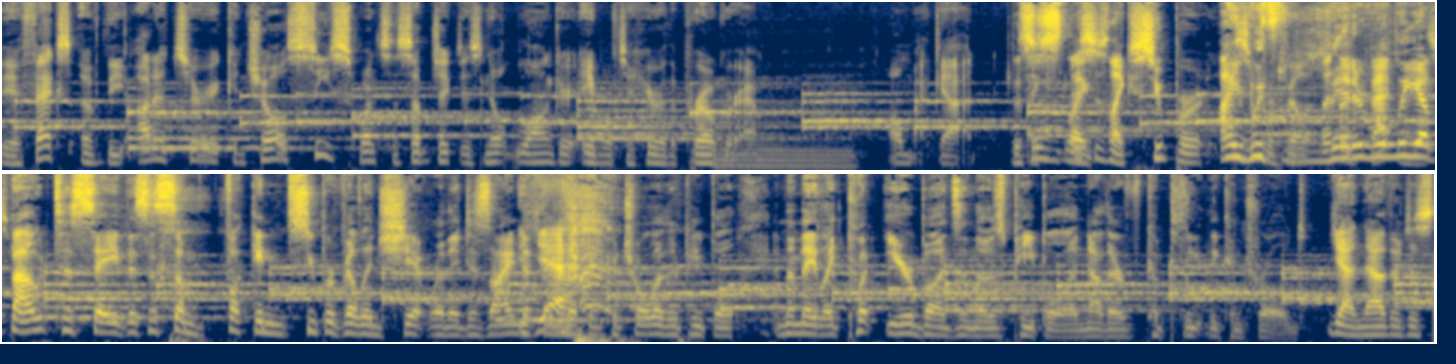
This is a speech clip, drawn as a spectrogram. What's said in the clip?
the effects of the auditory control cease once the subject is no longer able to hear the program. Hmm. Oh my god. This Like, is like this is like super. I super was villain- literally Batman's- about to say this is some fucking supervillain shit where they designed a thing Yeah. that can control other people, and then they like put earbuds in those people, and now they're completely controlled. Yeah, now they're just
